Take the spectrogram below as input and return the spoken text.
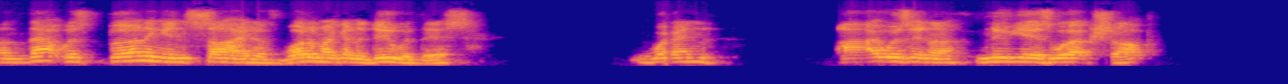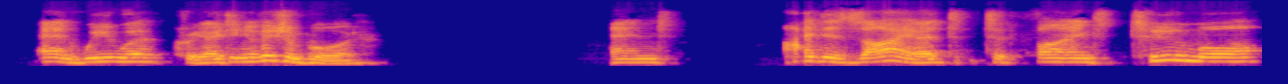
And that was burning inside of what am I going to do with this when I was in a New Year's workshop and we were creating a vision board. And I desired to find two more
